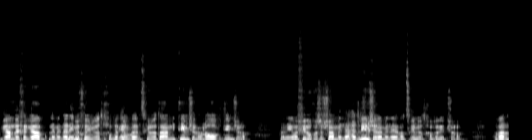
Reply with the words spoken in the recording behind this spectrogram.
גם דרך אגב למנהלים יכולים להיות חברים אבל הם צריכים להיות העמיתים שלו לא העובדים שלו. אני אפילו חושב שהמנהלים של המנהל לא צריכים להיות חברים שלו. אבל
